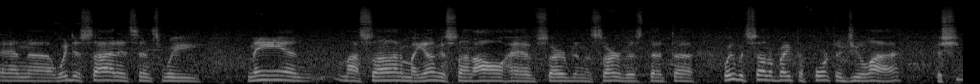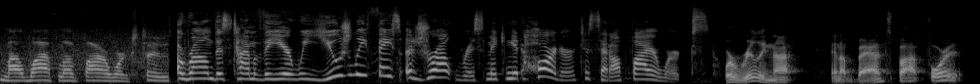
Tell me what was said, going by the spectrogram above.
and uh, we decided since we, me and my son and my youngest son all have served in the service that uh, we would celebrate the 4th of July because my wife loved fireworks too. Around this time of the year, we usually face a drought risk, making it harder to set off fireworks. We're really not in a bad spot for it.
